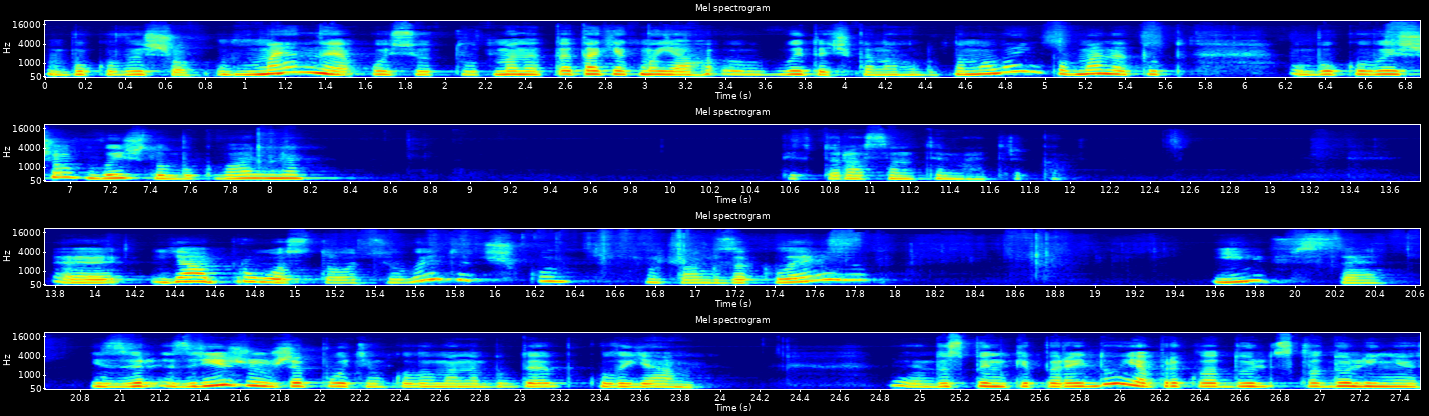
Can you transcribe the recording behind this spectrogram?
в боковий шов. В мене ось отут, в мене, так як моя виточка нагрудна маленька, в мене тут у боковий шов вийшло буквально півтора сантиметрика. Е, я просто оцю виточку отак заклею і все. І зріжу вже потім, коли в мене буде, коли я до спинки перейду, я прикладу, складу лінію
